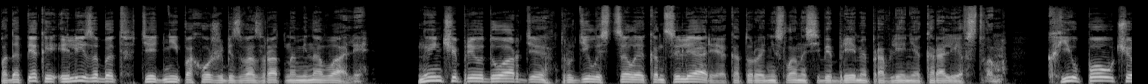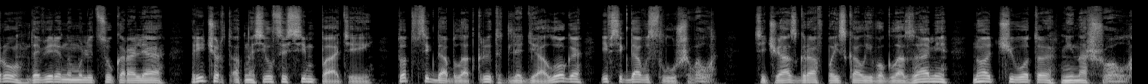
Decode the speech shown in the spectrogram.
Под опекой Элизабет те дни, похоже, безвозвратно миновали, Нынче при Эдуарде трудилась целая канцелярия, которая несла на себе бремя правления королевством. К Хью Поучеру, доверенному лицу короля, Ричард относился с симпатией. Тот всегда был открыт для диалога и всегда выслушивал. Сейчас граф поискал его глазами, но от чего-то не нашел.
